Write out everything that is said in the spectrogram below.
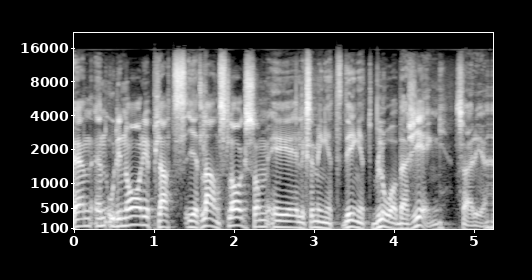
en, en ordinarie plats i ett landslag som är liksom inget, det är inget blåbärsgäng, Sverige.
